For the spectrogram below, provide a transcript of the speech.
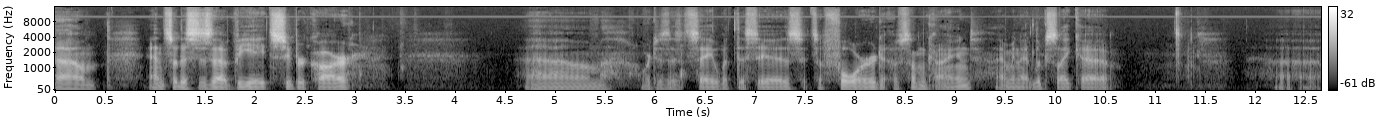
Um, and so this is a V8 supercar. Um, where does it say what this is? It's a Ford of some kind. I mean, it looks like a. Uh,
